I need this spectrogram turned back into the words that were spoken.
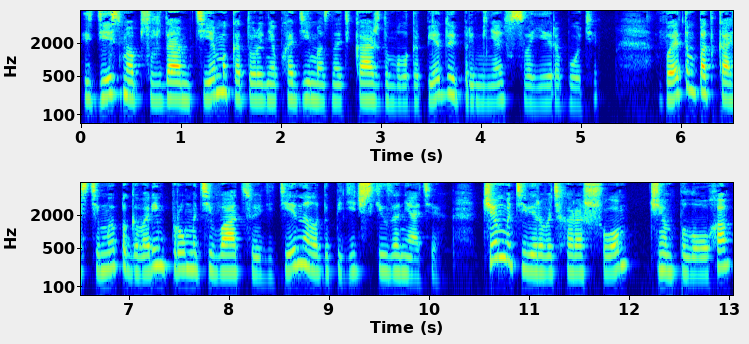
Здесь мы обсуждаем темы, которые необходимо знать каждому логопеду и применять в своей работе. В этом подкасте мы поговорим про мотивацию детей на логопедических занятиях. Чем мотивировать хорошо, чем плохо,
